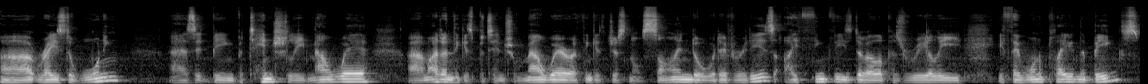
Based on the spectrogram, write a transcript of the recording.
uh, raised a warning as it being potentially malware. Um, I don't think it's potential malware. I think it's just not signed or whatever it is. I think these developers really, if they want to play in the bigs,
